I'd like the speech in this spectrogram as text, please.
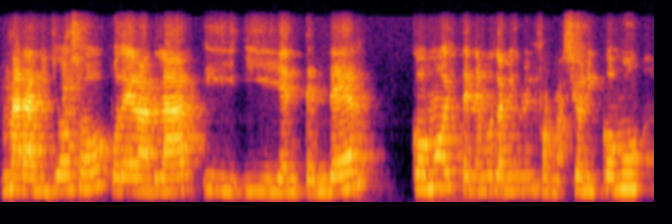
maravilloso poder hablar y, entender cómo tenemos la misma información y cómo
